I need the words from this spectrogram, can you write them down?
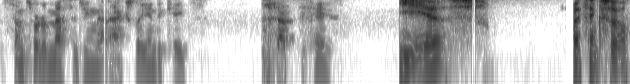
some sort of messaging that actually indicates that that's the case. Yes, I think so.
